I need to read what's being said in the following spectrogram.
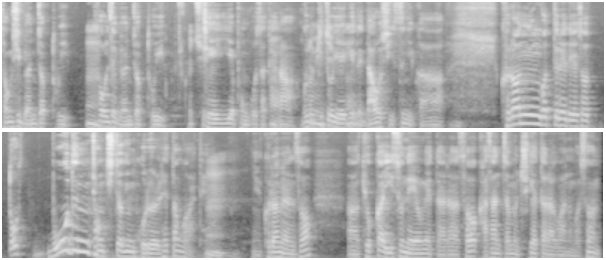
정시 면접 도입, 서울대 면접 도입, 그렇지. 제2의 본고사 되나 뭐 그럼 이렇게 또 얘기 나올 수 있으니까 그런 것들에 대해서 또 모든 정치적인 고려를 했던 것 같아요. 음. 예, 그러면서 아, 교과 이수 내용에 따라서 가산점을 주겠다라고 하는 것은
